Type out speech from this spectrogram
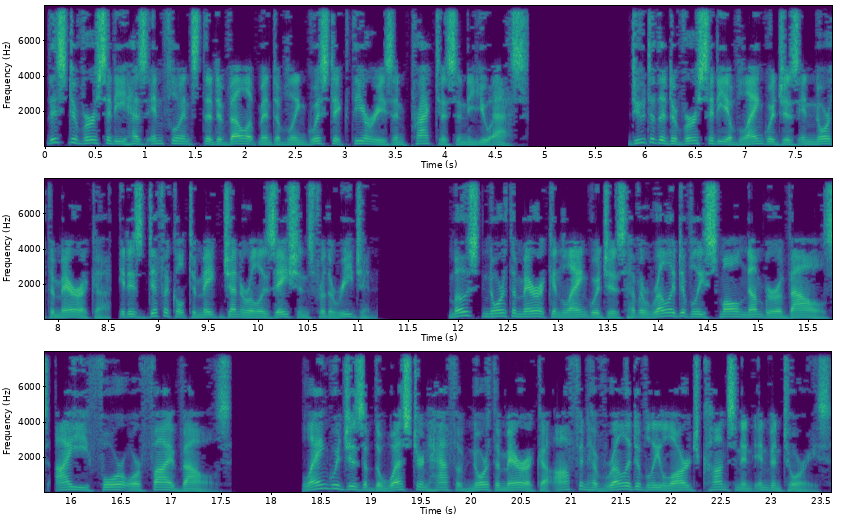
This diversity has influenced the development of linguistic theories and practice in the U.S. Due to the diversity of languages in North America, it is difficult to make generalizations for the region. Most North American languages have a relatively small number of vowels i.e. four or five vowels. Languages of the western half of North America often have relatively large consonant inventories.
